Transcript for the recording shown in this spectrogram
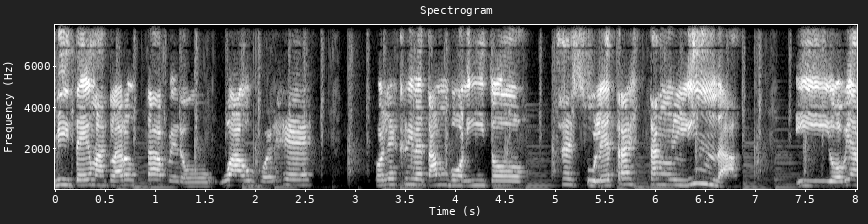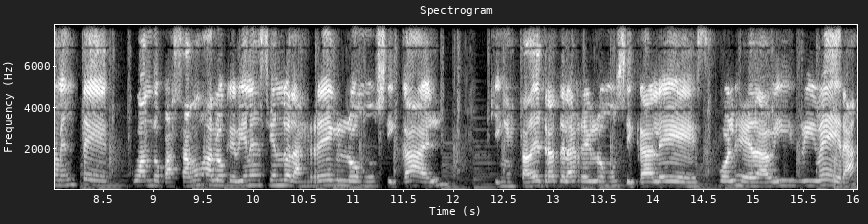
mi tema, claro está, pero wow, Jorge, Jorge escribe tan bonito, su letra es tan linda. Y obviamente cuando pasamos a lo que viene siendo el arreglo musical, quien está detrás del arreglo musical es Jorge David Rivera.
